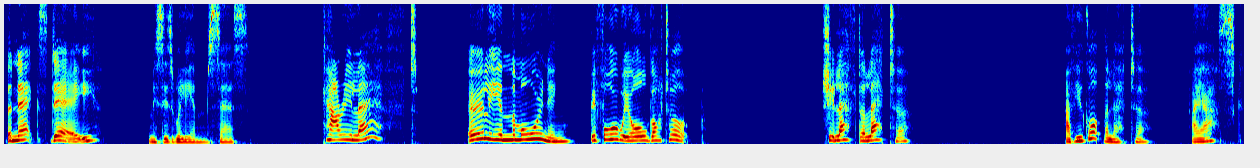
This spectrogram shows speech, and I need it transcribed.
The next day, Mrs. Williams says, Carrie left. Early in the morning, before we all got up. She left a letter. Have you got the letter? I ask.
